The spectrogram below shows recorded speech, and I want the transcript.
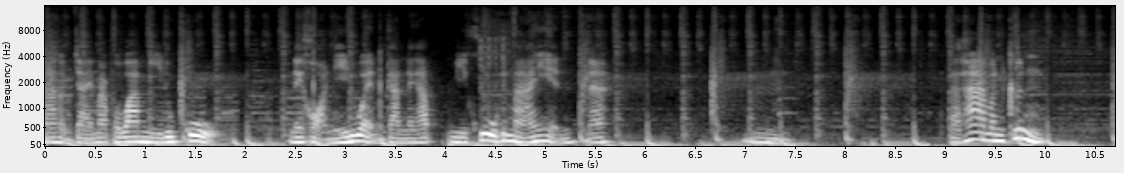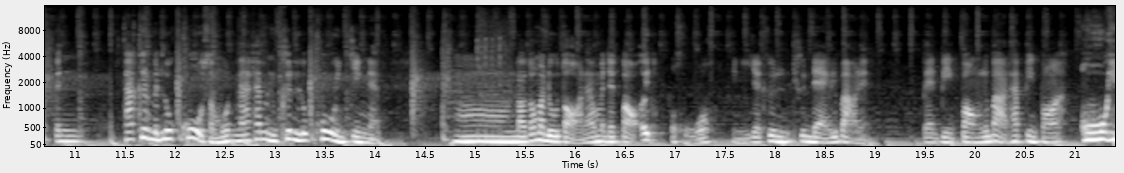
น่าสนใจมากเพราะว่ามีลูกคู่ ในขอนนี้ด้วยเหมือนกันนะครับ มีคู่ขึ้นมาให้เห็นนะแต่ถ้ามันขึ้นเป็นถ้าขึ้นเป็นลูกคู่สมมตินะ ถ้ามันขึ้นลูกคู่จริงๆเนี่ยเราต้องมาดูต่อนะว่ามันจะต่อเอ้ยโอ้โหอย่างนี้จะขึ้นขึ้นแดงหรือเปล่าเนี่ย เป็นปิงปองหรือเปล่าถ้าปิงปองอะโอเค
